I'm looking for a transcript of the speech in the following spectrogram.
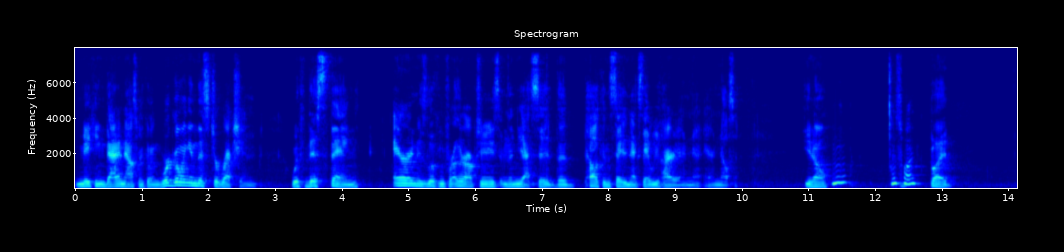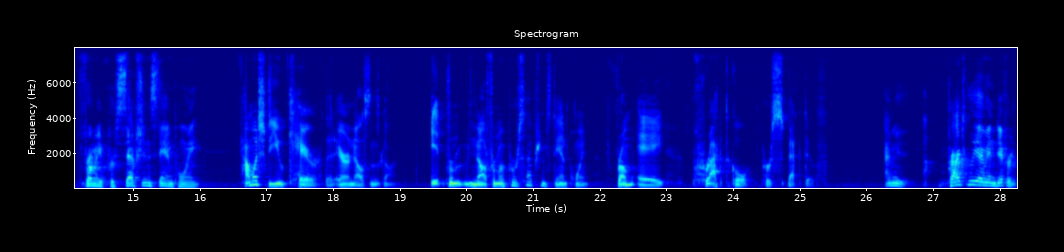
making that announcement going, we're going in this direction with this thing. Aaron is looking for other opportunities, and then yes, it- the Pelicans say the next day we've hired Aaron, Aaron Nelson. You know, mm-hmm. That's fine. but from a perception standpoint, How much do you care that Aaron Nelson's gone? It from not from a perception standpoint, from a practical perspective, I mean, practically, I'm indifferent.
